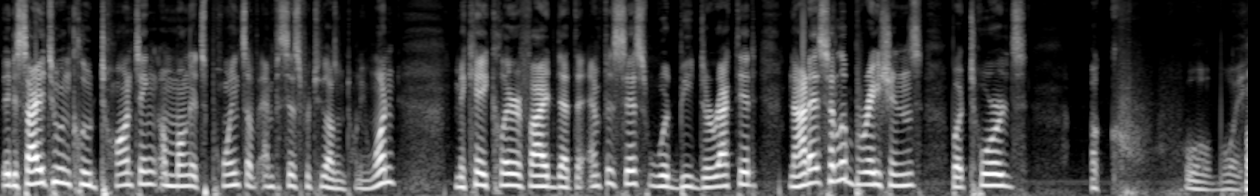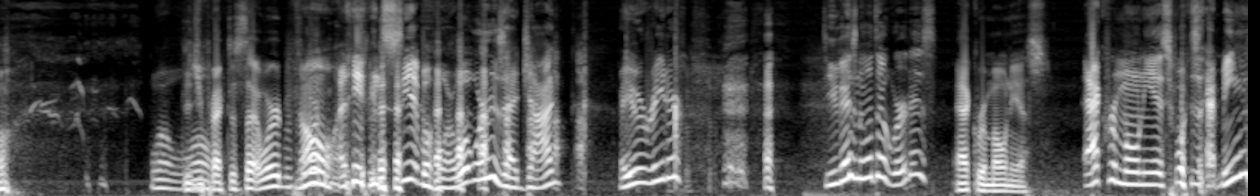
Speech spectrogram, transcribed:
they decided to include taunting among its points of emphasis for 2021. McKay clarified that the emphasis would be directed not at celebrations, but towards a. cr- Oh boy. Whoa, Did you practice that word before? No, I didn't even see it before. What word is that, John? Are you a reader? Do you guys know what that word is? Acrimonious. acrimonious what does that mean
